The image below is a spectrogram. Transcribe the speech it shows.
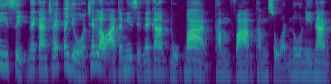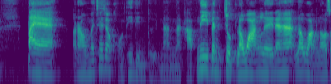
มีสิทธิ์ในการใช้ประโยชน์ เช่นเราอาจจะมีสิทธิ์ในการปลูกบ้านทำฟาร์มทำสวนนู่นนี่นั่น แต่ เราไม่ใช่เจ้าของที่ดินผืนนั้นนะครับ นี่เป็นจุดระวังเลยนะฮะ ระหว่างนส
